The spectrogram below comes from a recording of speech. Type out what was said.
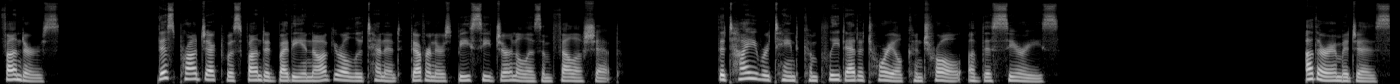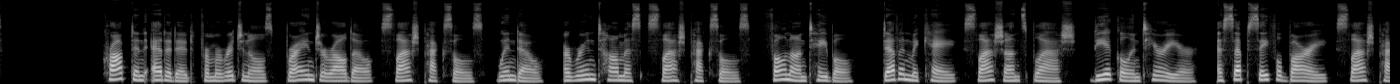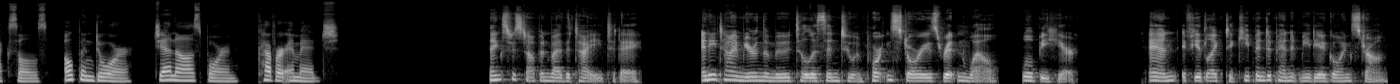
Funders This project was funded by the inaugural Lieutenant Governor's BC Journalism Fellowship. The Tyee retained complete editorial control of this series. Other images Cropped and edited from originals Brian Giraldo slash Pexels, window, Arun Thomas slash Pexels, phone on table, Devin McKay slash Unsplash, vehicle interior, Asep Saiful Bari slash Pexels, open door, Jen Osborne, cover image. Thanks for stopping by the Tyee today. Anytime you're in the mood to listen to important stories written well, we'll be here. And if you'd like to keep independent media going strong,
